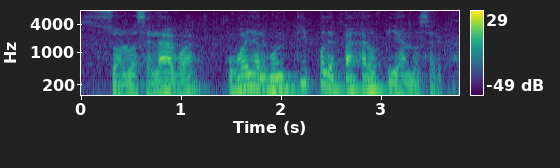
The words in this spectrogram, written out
¿Solo es el agua o hay algún tipo de pájaro piando cerca?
